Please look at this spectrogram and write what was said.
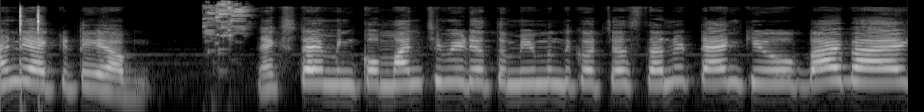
అండ్ ఎక్టీ హబ్ నెక్స్ట్ టైం ఇంకో మంచి వీడియోతో మీ ముందుకు వచ్చేస్తాను. Thank you. Bye bye.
